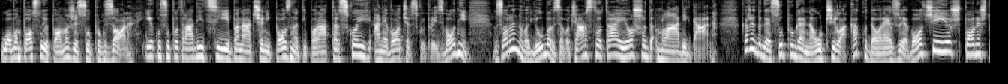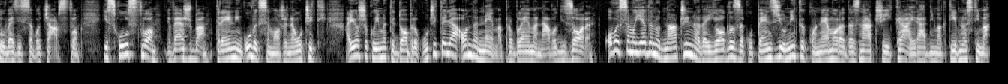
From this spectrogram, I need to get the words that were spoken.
U ovom poslu je pomaže suprug Zoran. Iako su po tradiciji banaćani poznati po ratarskoj, a ne voćarskoj proizvodnji, Zoranova ljubav za voćarstvo traje još od mladih dana. Kaže da ga je supruga naučila kako da orezuje voće i još ponešto u vezi sa voćarstvom. Iskustvo, vežba, trening uvek se može naučiti, a još ako imate dobrog učitelja, onda nema problema, navodi Zoran. Ovo je samo jedan od načina da i odlazak u penziju nikako ne mora da znači i kraj radnim aktivnostima,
